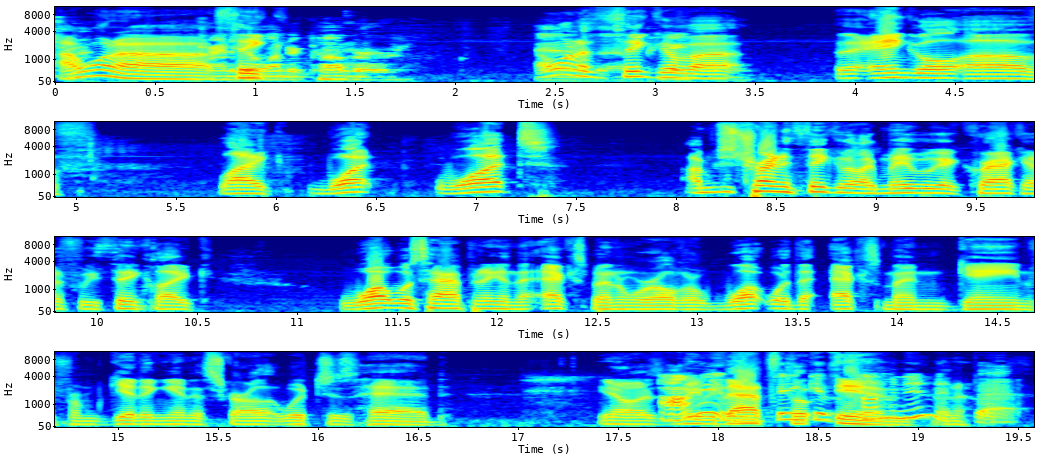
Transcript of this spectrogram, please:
I want to to think. undercover. I want as to a think of a the angle of like what what I'm just trying to think of like maybe we could crack it if we think like what was happening in the X Men world or what would the X Men gain from getting into Scarlet Witch's head? You know, is I maybe don't even that's think the it's end. coming in you know? at that.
